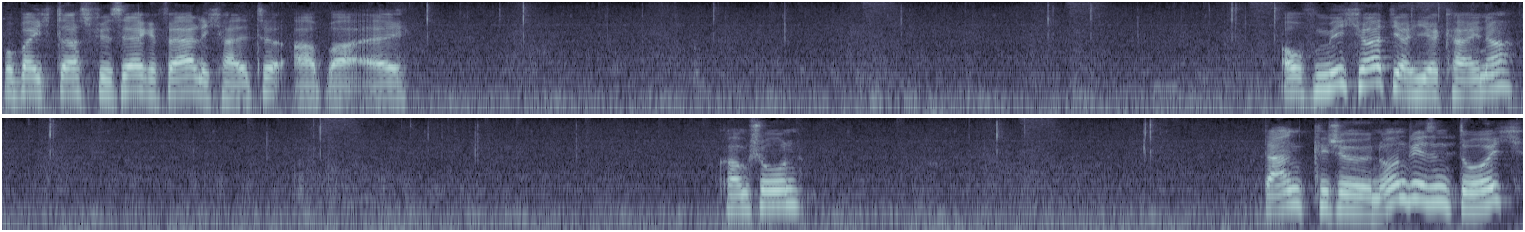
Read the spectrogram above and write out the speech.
Wobei ich das für sehr gefährlich halte, aber ey. Auf mich hört ja hier keiner. Komm schon. Dankeschön. Und wir sind durch.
